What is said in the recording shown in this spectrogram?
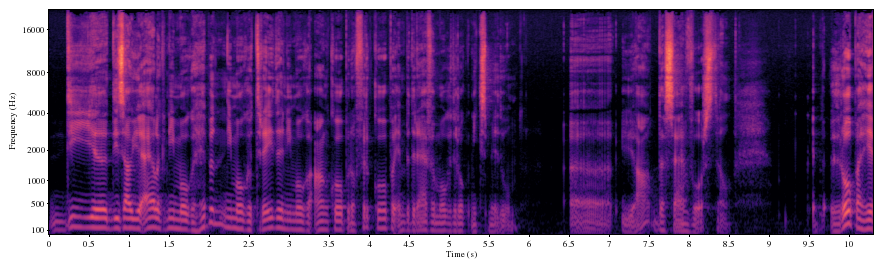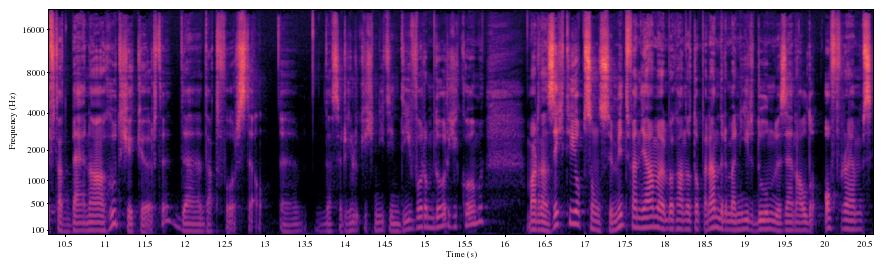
die, die zou je eigenlijk niet mogen hebben, niet mogen traden, niet mogen aankopen of verkopen en bedrijven mogen er ook niks mee doen. ja, dat is zijn voorstel. Europa heeft dat bijna goedgekeurd, hè, dat, dat voorstel. Uh, dat is er gelukkig niet in die vorm doorgekomen. Maar dan zegt hij op zo'n summit van ja, maar we gaan het op een andere manier doen. We zijn al de off-ramps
